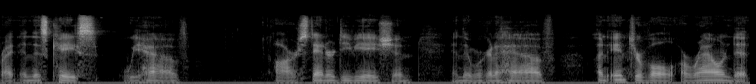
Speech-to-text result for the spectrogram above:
right? In this case, we have our standard deviation and then we're going to have an interval around it.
